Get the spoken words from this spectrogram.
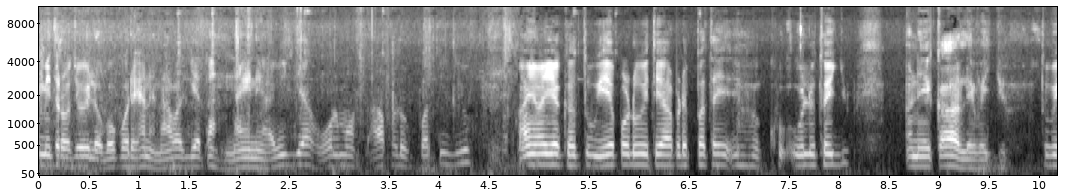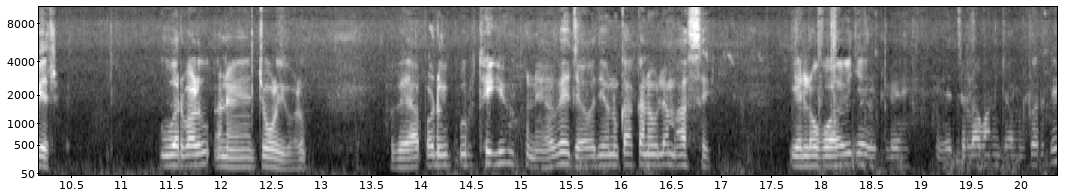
મિત્રો જોઈ લો, બપોરે હે ને નાવા ગયા હતા નાઈને આવી ગયા ઓલમોસ્ટ આપણું પતી ગયું. અહીંયા એક હતું, એ પડવું હોય તે આપણે પતાઈ ઓલું થઈ ગયું અને એક આ લેવાઈ ગયું, તુવેર. ગુવારવાળું અને ચોળીવાળું. હવે આ પડવું પૂરું થઈ ગયું અને હવે જવા દેવાનું કાકાને ઓલામાં આશે એ લોકો આવી જાય એટલે એ ચલાવવાનું ચાલુ કરી દે.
